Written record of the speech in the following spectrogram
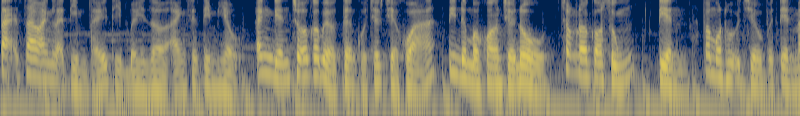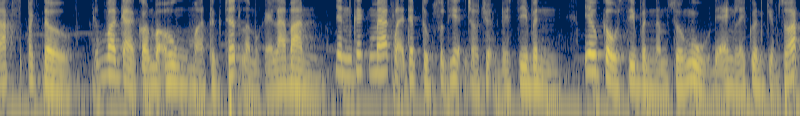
Tại sao anh lại tìm thấy thì bây giờ anh sẽ tìm hiểu. Anh đến chỗ có biểu tượng của chiếc chìa khóa tìm được một khoang chứa đồ, trong đó có súng, tiền và một hộ chiếu với tiền Mark Spector. Và cả con bạo hùng mà thực chất là một cái la bàn. Nhân cách Mark lại tiếp tục xuất hiện trò chuyện với Steven, yêu cầu Steven nằm xuống ngủ để anh lấy quyền kiểm soát.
